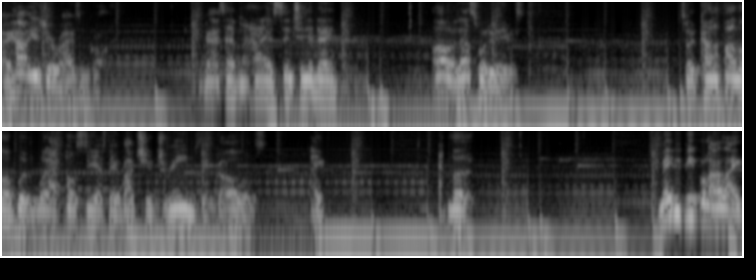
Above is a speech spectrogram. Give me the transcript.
Right, how is your rising going? You guys having a high ascension today? Oh, that's what it is. So kind of follow up with what I posted yesterday about your dreams and goals. Like, look, maybe people are like,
